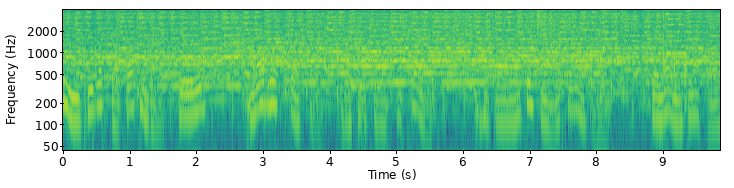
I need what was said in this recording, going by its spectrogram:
YouTube, what's up? Welcome back to Marvel Strike Force. Thanks for the comment, subscribe. I hope uh, appreciate it if you like it. So now let's not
